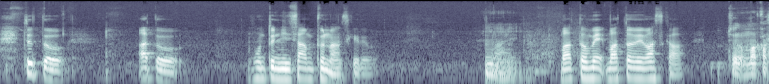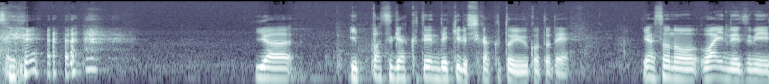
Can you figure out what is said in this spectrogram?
ちょっとあと本当に23分なんですけど、うん。はいまとめまとめますか？ちょっと任せて いや一発逆転できる資格ということでいやそのワインの泉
